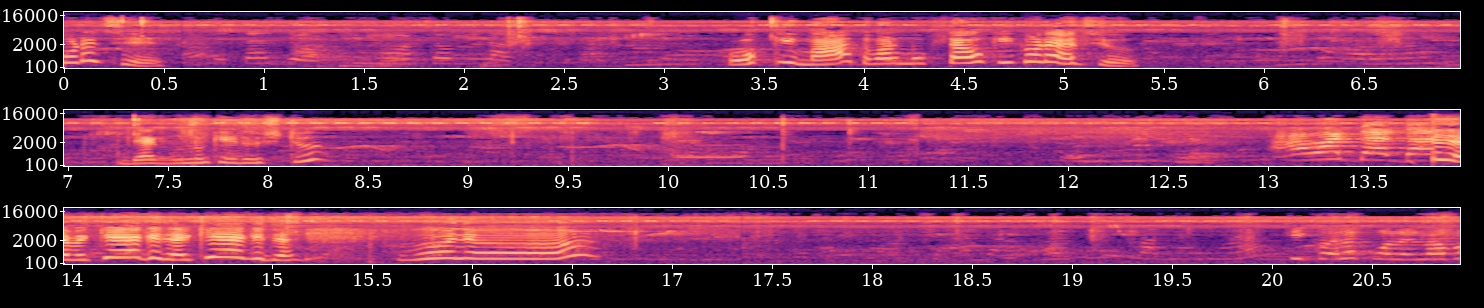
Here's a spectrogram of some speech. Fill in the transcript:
পড়েছে? ও কি মা, তোমার মুখটাও কি করে আছো? দেখ বুনু কি দুষ্টু। যাবে? কে আগে যায়? কে আগে যায়? বুনু। কি করে কোলে নেব?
